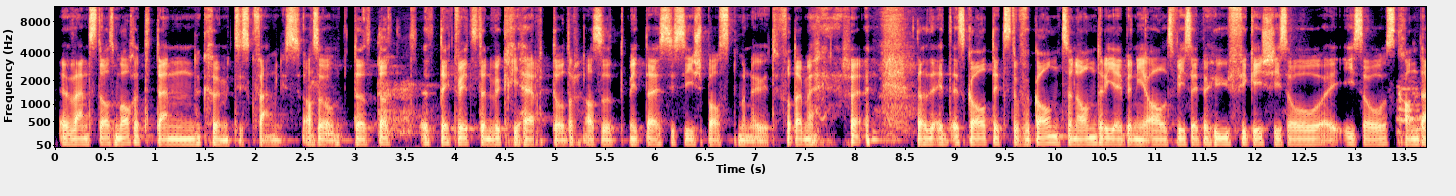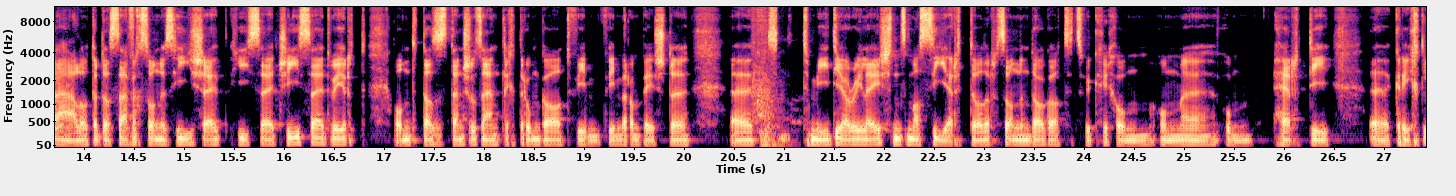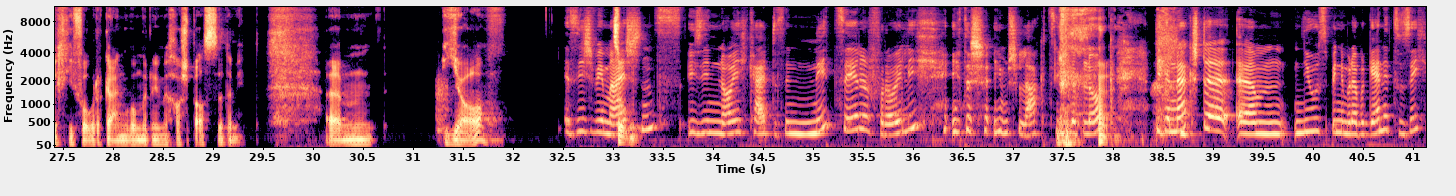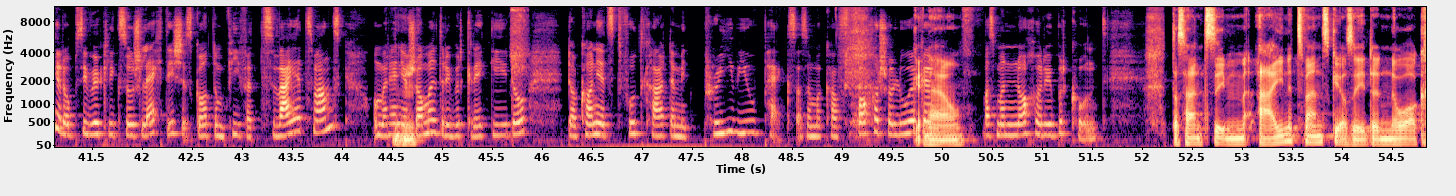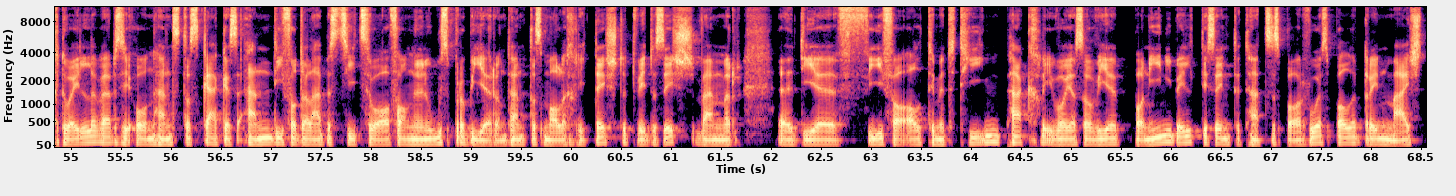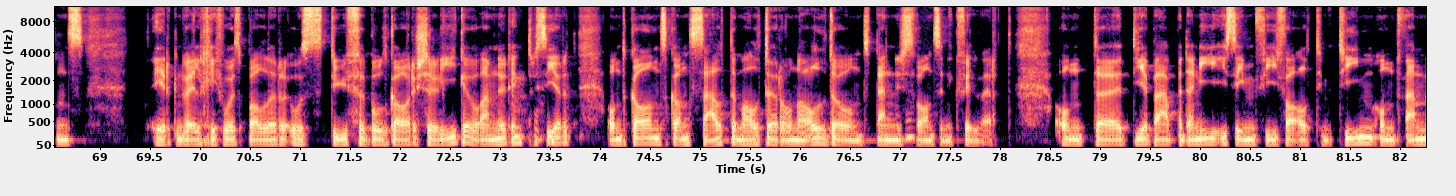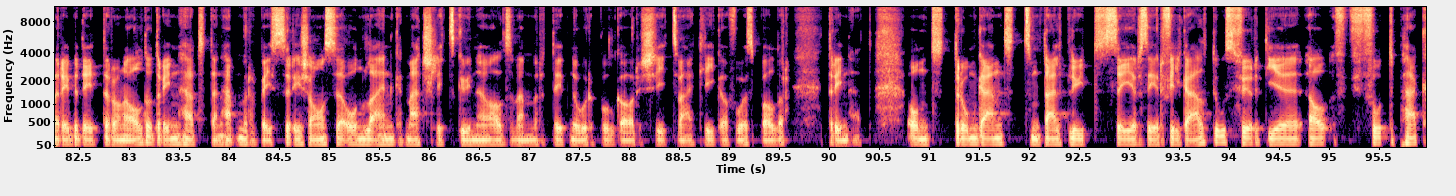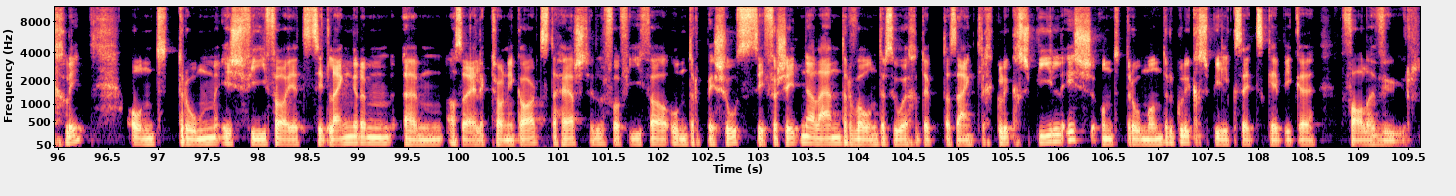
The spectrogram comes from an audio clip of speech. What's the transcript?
Äh, wenn sie das machen, dann kommen sie ins Gefängnis. Also das, das, dort wird es dann wirklich hart, oder? Also mit der SEC spaßt man nicht. Von dem her, es geht jetzt auf eine ganz andere Ebene, als wie es eben häufig ist in so, in so Skandalen, oder? Dass einfach so ein He said, she said wird und dass es dann schlussendlich darum geht, wie, wie man am besten äh, die Media Relations massiert, oder? Sondern da geht es jetzt wirklich um, um, äh, um harte äh, gerichtliche Vorgänge, wo man nicht mehr spassen damit. Ähm, ja. Es ist wie meistens, unsere Neuigkeiten sind nicht sehr erfreulich der, im Schlagzeilenblog. Bei der nächsten ähm, News bin ich mir aber gerne nicht so sicher, ob sie wirklich so schlecht ist. Es geht um FIFA 22 und wir haben ja mhm. schon mal darüber geredet, Guido. Da kann jetzt die Foodkarte mit Preview Packs, also man kann vorher schon schauen, genau. was man nachher überkommt. Das haben sie im 21, also in der noch aktuellen Version, haben sie das gegen das Ende der Lebenszeit so anfangen ausprobieren und haben das mal ein bisschen getestet, wie das ist, wenn man äh, die FIFA Ultimate Team Päckchen, wo ja so wie Panini-Bilder sind, dort hat es ein paar Fußballer drin, meistens irgendwelche Fußballer aus tiefen bulgarischen Ligen, die einem nicht interessieren. Und ganz, ganz selten mal der Ronaldo und dann ist es wahnsinnig viel wert. Und äh, die baut man dann ein in seinem FIFA Ultimate Team und wenn man eben dort Ronaldo drin hat, dann hat man bessere Chance, online Matches zu gewinnen, als wenn man dort nur bulgarische Zweitliga-Fußballer drin hat. Und darum geben zum Teil die Leute sehr, sehr viel Geld aus für die Footpäckchen und darum ist FIFA jetzt seit längerem ähm, also Electronic Arts, der Hersteller von FIFA, unter Beschuss in verschiedenen Ländern, die untersuchen, ob das eigentlich Glücksspiel ist und darum unter Glücksspielgesetzgebungen fallen würde.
